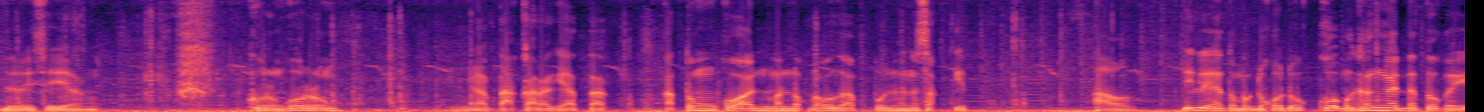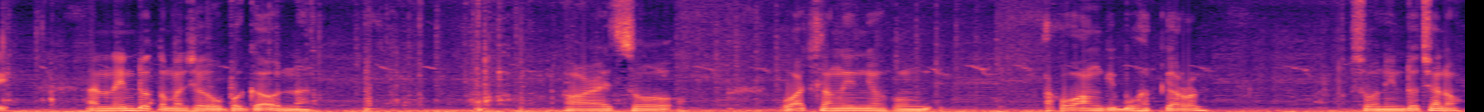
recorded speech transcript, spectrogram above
diri sa iyang kurong-kurong nga taka ra giatak katong manok na ko gapon nga nasakit. Aw dili na to magduko-duko maghangad na to kay ano nindot naman siya og pagkaonan. Alright so watch lang ninyo kung ako ang gibuhat karon. So nindot siya no?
